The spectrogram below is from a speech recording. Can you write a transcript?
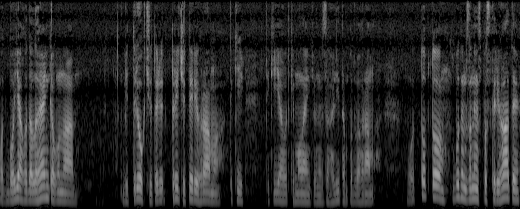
От, бо ягода легенька, вона від 3-4 грама. Такі, такі ягодки маленькі, вони взагалі там по 2 грама. От, тобто будемо за ним спостерігати,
